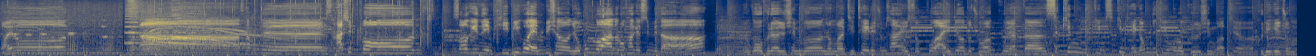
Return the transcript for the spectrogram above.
과연. 자 3등 40번 썩이님 비비고 앰비션 요걸로 하도록 하겠습니다 요거 그려주신 분 정말 디테일이 좀 살아 있었고 아이디어도 좋았고 약간 스킨 느낌 스킨 배경 느낌으로 그려주신 것 같아요. 그리기 좀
